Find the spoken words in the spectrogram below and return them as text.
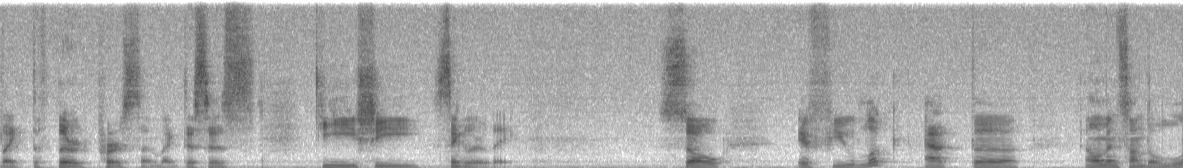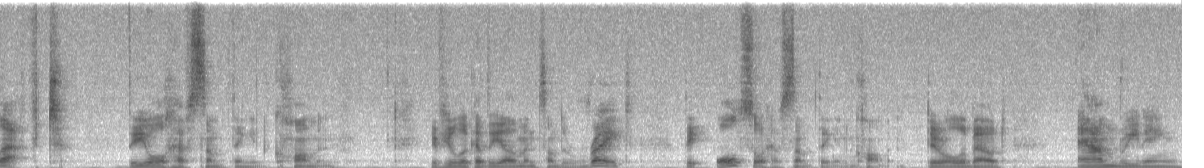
like the third person, like this is he, she, singular they. So if you look at the elements on the left, they all have something in common. If you look at the elements on the right, they also have something in common. They're all about am reading,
